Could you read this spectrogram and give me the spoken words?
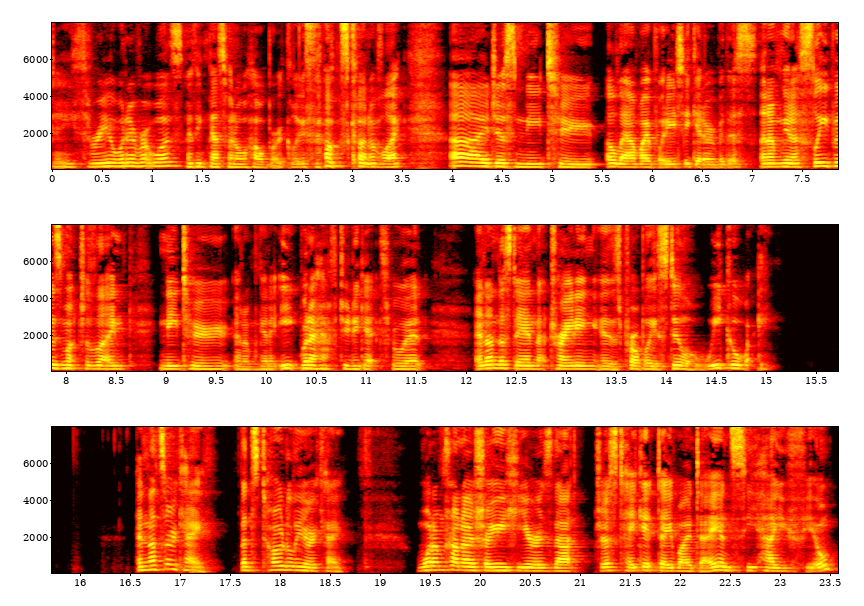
day three or whatever it was, I think that's when all hell broke loose. I was kind of like, ah, I just need to allow my body to get over this. And I'm going to sleep as much as I need to, and I'm going to eat what I have to to get through it, and understand that training is probably still a week away. And that's okay. That's totally okay. What I'm trying to show you here is that just take it day by day and see how you feel.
